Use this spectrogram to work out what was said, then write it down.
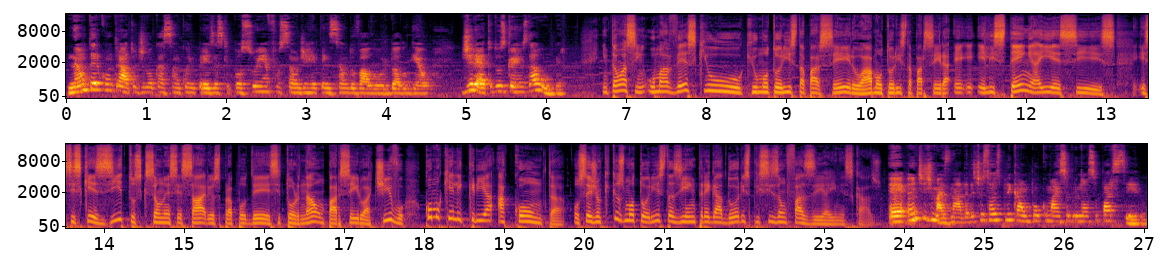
Não ter contrato de locação com empresas que possuem a função de retenção do valor do aluguel direto dos ganhos da Uber. Então, assim, uma vez que o, que o motorista parceiro, a motorista parceira, eles têm aí esses, esses quesitos que são necessários para poder se tornar um parceiro ativo, como que ele cria a conta? Ou seja, o que, que os motoristas e entregadores precisam fazer aí nesse caso? É, antes de mais nada, deixa eu só explicar um pouco mais sobre o nosso parceiro.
